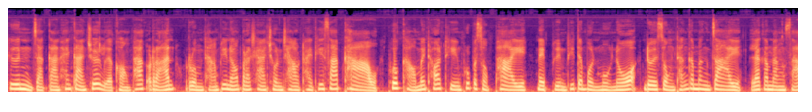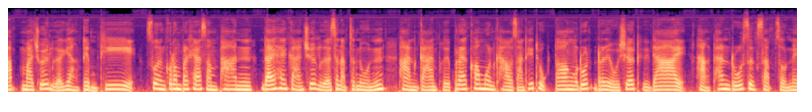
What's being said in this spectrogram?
ขึ้น จากการให้การช่วยเหลือของภาครัฐรวมทั้งพี่น้องประชาชนชาวไทยที่ทราบข่าว พวกเขาไม่ทอดทิ้งผู้ประสบภัย ในพื้นที่ตำบลหมู่โนะโดยส่งทั้งกำลังใจ และกำลังทรัพย์มาช่วยเหลืออย่างเต็มที่ ส่วนกรมประชาสัมพันธ์ ได้ให้การช่วยเหลือสนับสนุน ผ่านการเผยแพร่ข้อมูลข่าวสารที่ถูกต้องรวดเร็วเชื่อถือได้หากท่านรู้สึกสับสนใน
